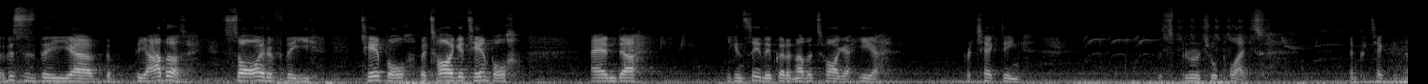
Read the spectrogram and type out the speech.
So this is the, uh, the, the, other side of the temple, the tiger temple. And uh, you can see they've got another tiger here protecting the spiritual place and protecting the.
